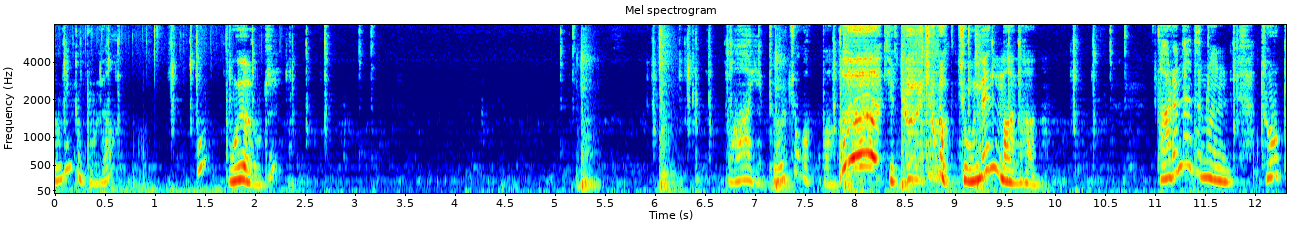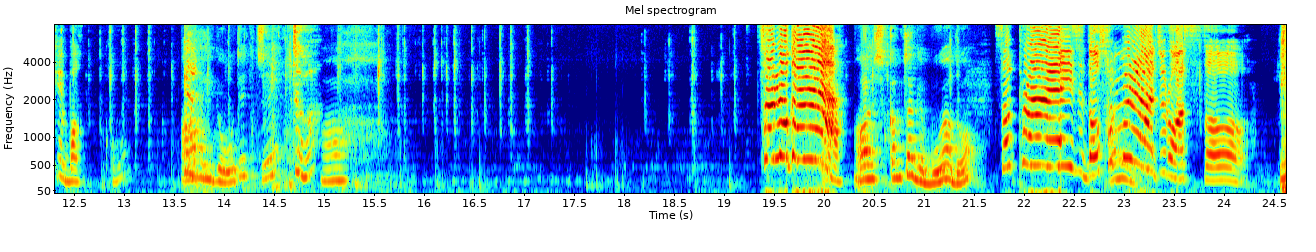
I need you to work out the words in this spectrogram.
여긴 또 뭐야? 어? 뭐야, 여기? 와, 얘 별 조각 봐. 얘 별 조각 존내 많아. 다른 애들은 저렇게 막, 어? 아 이게 어딨지? 뜨? 아 아씨 깜짝이야 뭐야 너? Surprise! 너 선물 가지러 왔어. 왜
